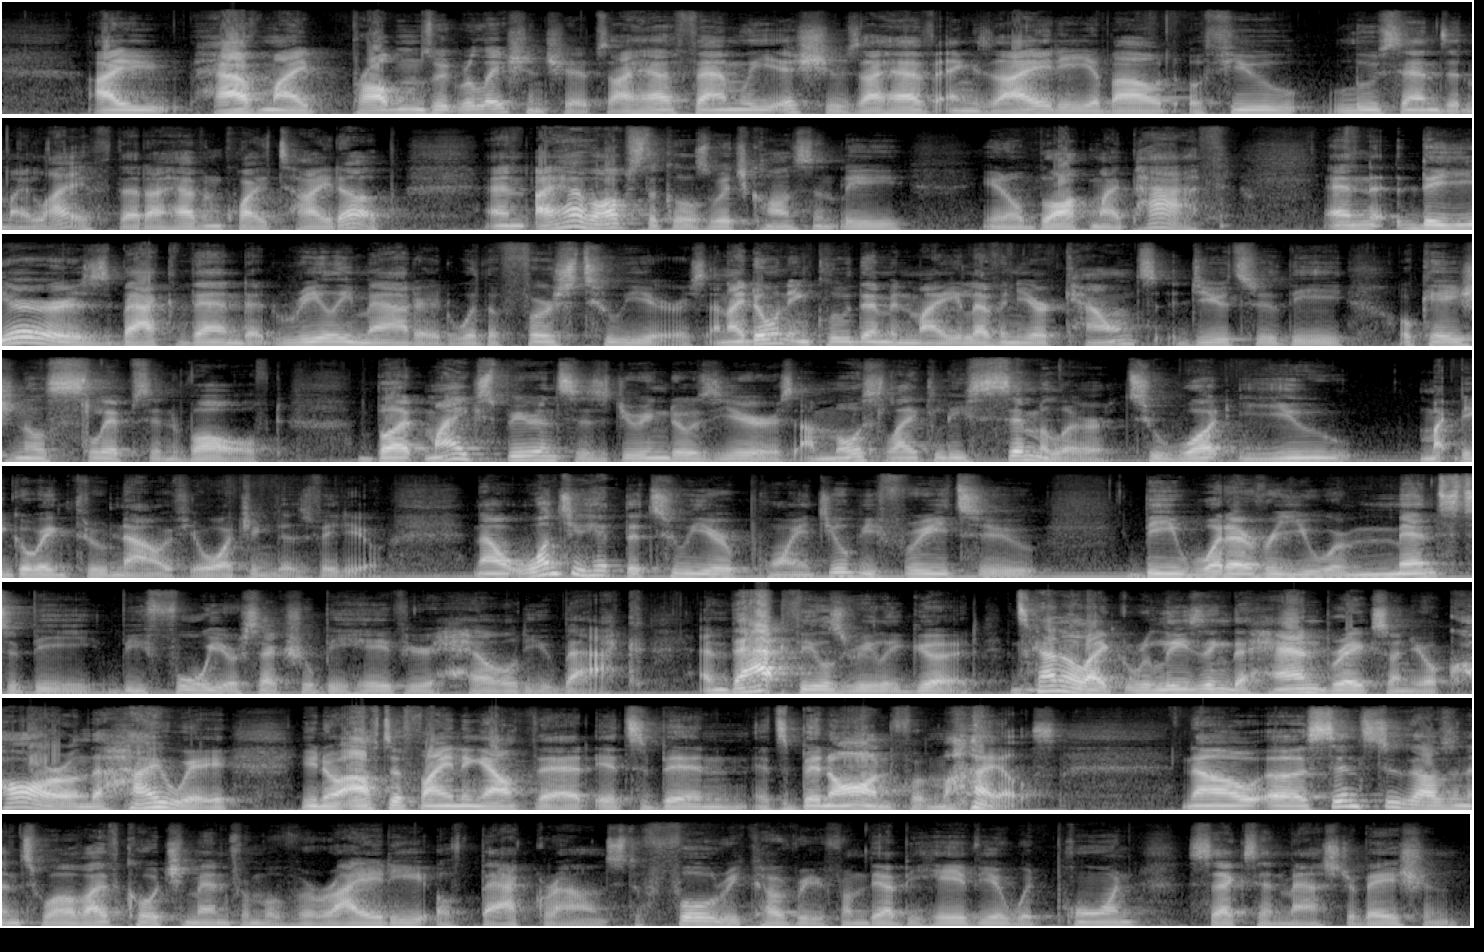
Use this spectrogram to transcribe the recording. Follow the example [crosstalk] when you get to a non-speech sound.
I have my problems with relationships. I have family issues. I have anxiety about a few loose ends in my life that I haven't quite tied up. And I have obstacles which constantly, you know, block my path. And the years back then that really mattered were the first two years. And I don't include them in my 11 year count due to the occasional slips involved. But my experiences during those years are most likely similar to what you might be going through now if you're watching this video. Now, once you hit the two year point, you'll be free to be whatever you were meant to be before your sexual behavior held you back. And that feels really good. It's kind of like releasing the handbrakes on your car on the [laughs] highway, you know, after finding out that it's been it's been on for [laughs] miles. Now, uh, since 2012, I've coached men from a variety of backgrounds to full recovery from their behavior with porn, sex, and masturbation.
